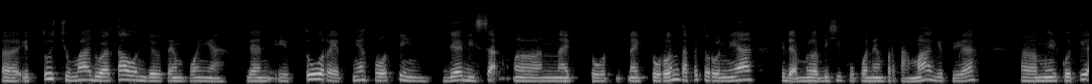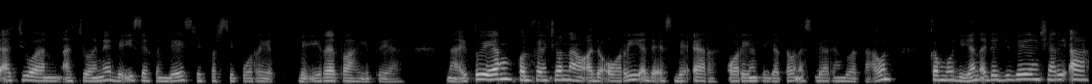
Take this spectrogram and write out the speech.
eh, itu cuma dua tahun jauh temponya dan itu rate-nya floating. Dia bisa eh, naik tur naik turun tapi turunnya tidak melebihi kupon yang pertama gitu ya. Eh, mengikuti acuan. Acuannya BI 7 days reverse repo rate, BI rate lah gitu ya. Nah, itu yang konvensional, ada ORI, ada SBR. ORI yang tiga tahun, SBR yang dua tahun. Kemudian ada juga yang syariah.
